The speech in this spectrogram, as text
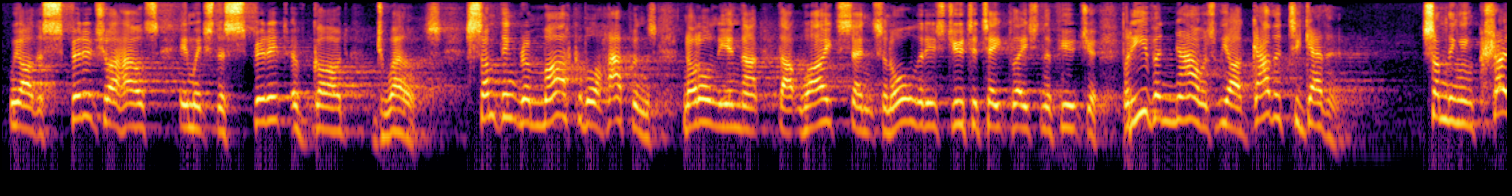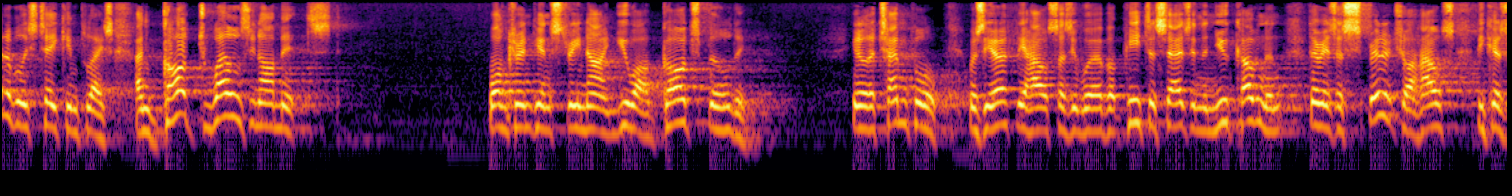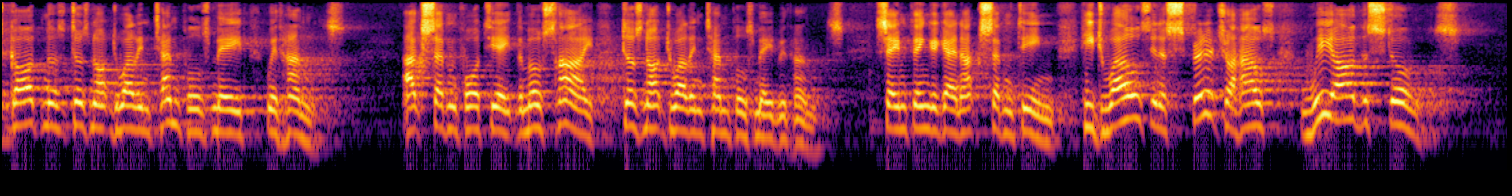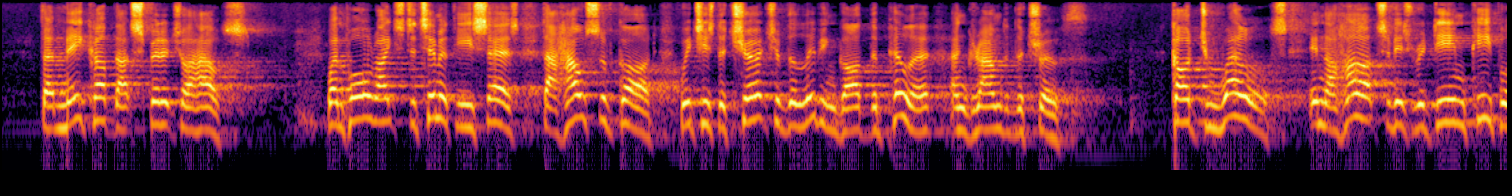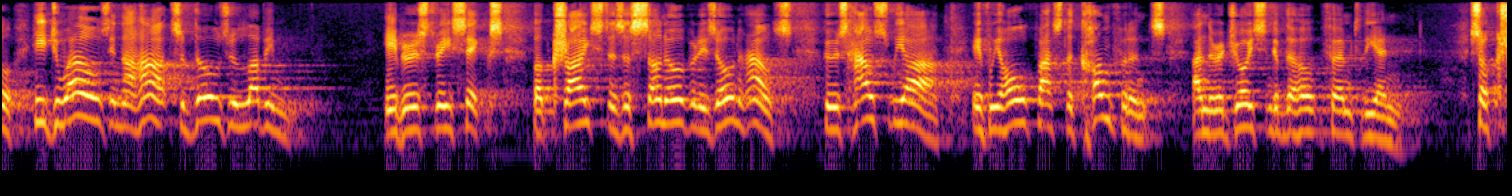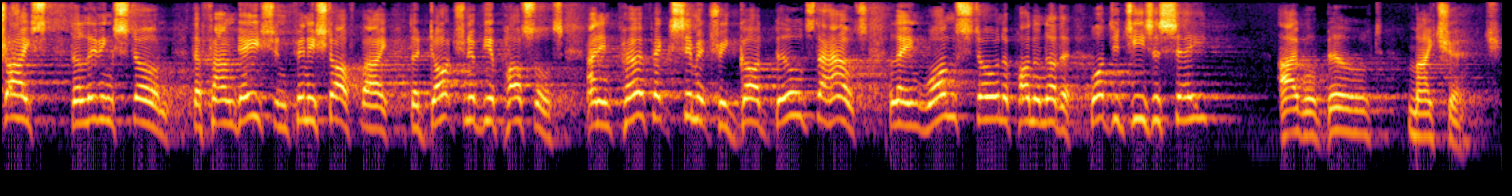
We are the spiritual house in which the Spirit of God dwells. Something remarkable happens, not only in that, that wide sense and all that is due to take place in the future, but even now as we are gathered together, something incredible is taking place, and God dwells in our midst. 1 Corinthians 3 9, you are God's building. You know, the temple was the earthly house, as it were, but Peter says in the new covenant there is a spiritual house because God does not dwell in temples made with hands. Acts 7:48 the most high does not dwell in temples made with hands. Same thing again Acts 17 he dwells in a spiritual house we are the stones that make up that spiritual house. When Paul writes to Timothy, he says, The house of God, which is the church of the living God, the pillar and ground of the truth. God dwells in the hearts of his redeemed people, he dwells in the hearts of those who love him. Hebrews 3 6. But Christ as a son over his own house, whose house we are, if we hold fast the confidence and the rejoicing of the hope firm to the end. So, Christ, the living stone, the foundation finished off by the doctrine of the apostles, and in perfect symmetry, God builds the house, laying one stone upon another. What did Jesus say? I will build my church,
